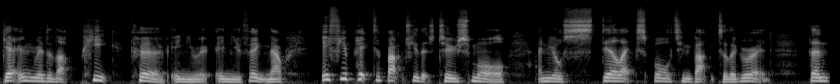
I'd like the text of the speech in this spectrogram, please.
getting rid of that peak curve in your in your thing. Now, if you picked a battery that's too small and you're still exporting back to the grid, then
